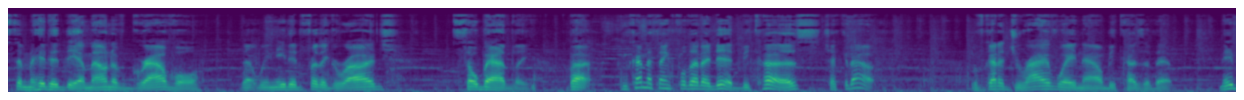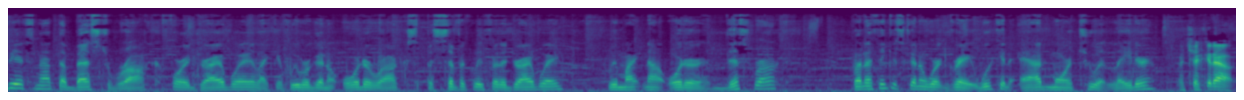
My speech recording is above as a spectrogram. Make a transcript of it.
overestimated the amount of gravel that we needed for the garage so badly. But I'm kind of thankful that I did because, check it out. We've got a driveway now because of it. Maybe it's not the best rock for a driveway. Like if we were gonna order rock specifically for the driveway, we might not order this rock, but I think it's gonna work great. We can add more to it later. But check it out.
